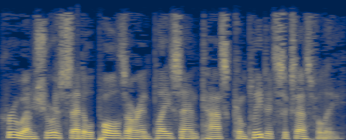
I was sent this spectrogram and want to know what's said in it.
Crew ensures saddle poles are in place and task completed successfully.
